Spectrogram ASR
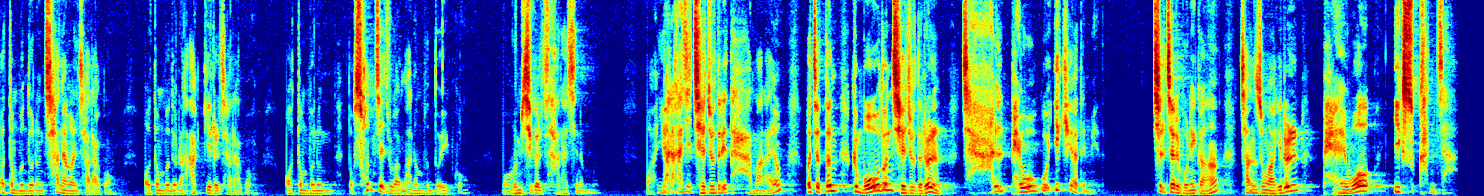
어떤 분들은 찬양을 잘하고 어떤 분들은 악기를 잘하고 어떤 분은 또 손재주가 많은 분도 있고 뭐 음식을 잘하시는 분, 뭐 여러 가지 재주들이 다 많아요. 어쨌든 그 모든 재주들을 잘 배우고 익혀야 됩니다. 7절에 보니까 찬송하기를 배워 익숙한 자,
